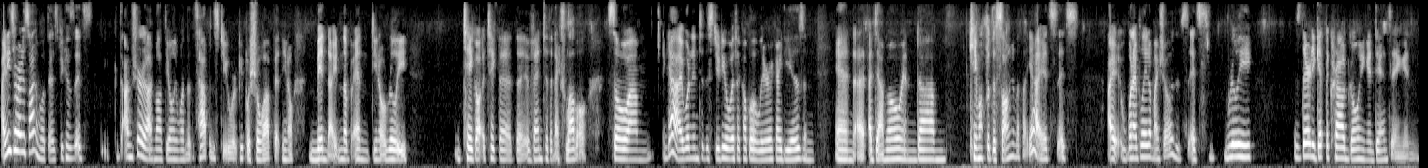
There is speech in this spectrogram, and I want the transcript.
i need to write a song about this because it's i'm sure i'm not the only one that this happens to where people show up at you know midnight and the and you know really take take the the event to the next level. So um yeah i went into the studio with a couple of lyric ideas and and a, a demo and um, came up with the song and I thought, yeah, it's it's I when I play it at my shows, it's it's really is there to get the crowd going and dancing and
